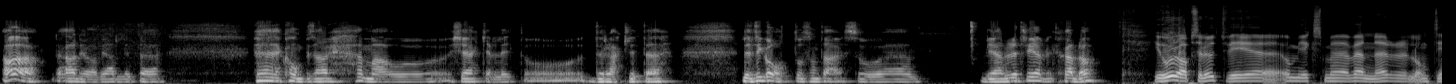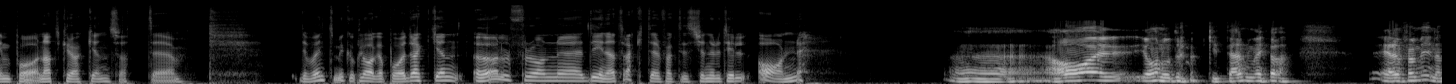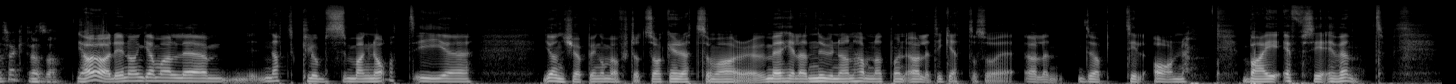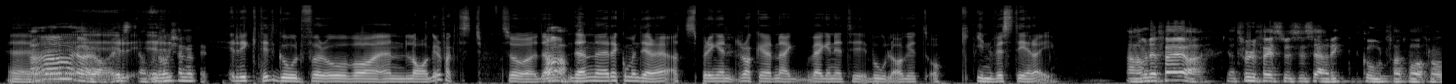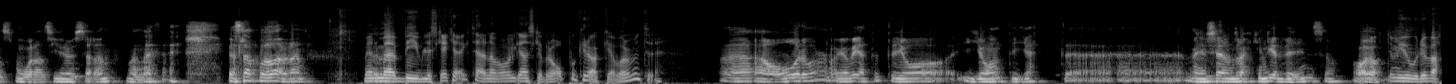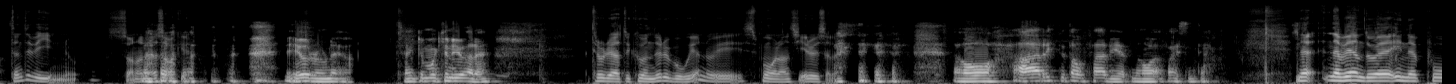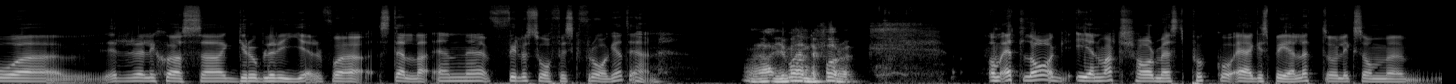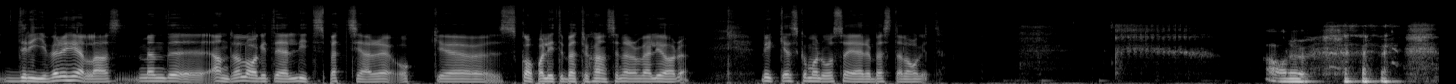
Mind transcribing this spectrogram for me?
Ja, det hade jag. Vi hade lite eh, kompisar hemma och käkade lite och drack lite, lite gott och sånt där. Så eh, vi hade det trevligt. Själv då? Jo då, absolut. Vi eh, umgicks med vänner långt in på nattkröken så att eh, det var inte mycket att klaga på. Jag drack en öl från dina trakter faktiskt. Känner du till Arne? Uh, ja, jag har nog druckit den, men jag... Är den från mina trakter alltså? Ja, ja, det är någon gammal eh, nattklubbsmagnat i eh, Jönköping om jag har förstått saken rätt som har med hela nunan hamnat på en öletikett och så är ölen döpt till Arne by FC Event. Eh, ah, ja, ja, just. De känner till. Riktigt god för att vara en lager faktiskt. Så den, ah. den rekommenderar jag att springa raka vägen ner till bolaget och investera i. Ja, men det får jag göra. Jag trodde faktiskt du skulle säga riktigt god för att vara från Smålands Jerusalem. Men jag slapp att höra den. Men de här bibliska karaktärerna var väl ganska bra på kröka, var de inte det? Ja, det var de nog. Jag vet inte. Jag, jag är inte jätte... Men jag de drack en del vin så... Ja, ja. De gjorde vatten till vin och sådana där saker. det gjorde de det, ja. Tänk om man kunde göra det. Trodde du att du kunde, du bor ju ändå i Smålands Jerusalem. ja, riktigt de färdigheterna har jag faktiskt inte. När, när vi ändå är inne på uh, religiösa grubblerier får jag ställa en uh, filosofisk fråga till herrn? Jajamän, det får du. Om ett lag i en match har mest puck och äger spelet och liksom uh, driver det hela men det andra laget är lite spetsigare och skapar lite bättre chanser när de väl gör det. Vilka ska man då säga är det bästa laget? Ja du,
